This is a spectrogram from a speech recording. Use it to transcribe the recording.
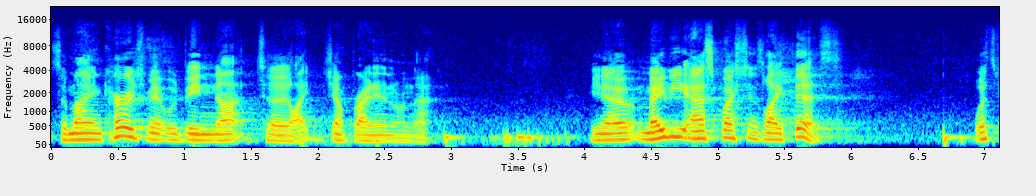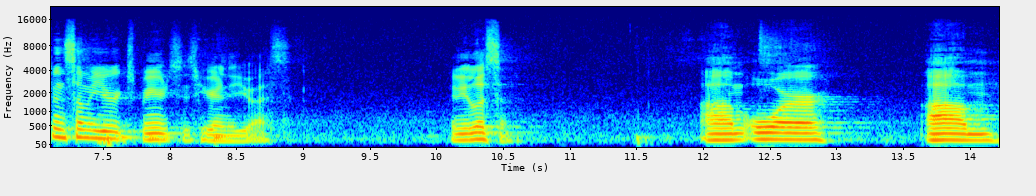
So my encouragement would be not to like jump right in on that. You know, maybe you ask questions like this. What's been some of your experiences here in the U.S.? And you listen. Um, or, um,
